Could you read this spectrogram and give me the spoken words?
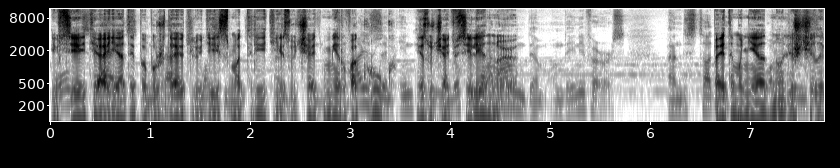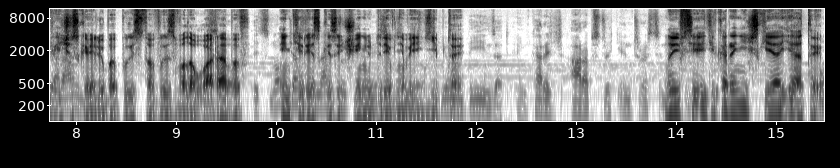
И все эти аяты побуждают людей смотреть и изучать мир вокруг, изучать Вселенную. Поэтому не одно лишь человеческое любопытство вызвало у арабов интерес к изучению Древнего Египта, но и все эти коранические аяты,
